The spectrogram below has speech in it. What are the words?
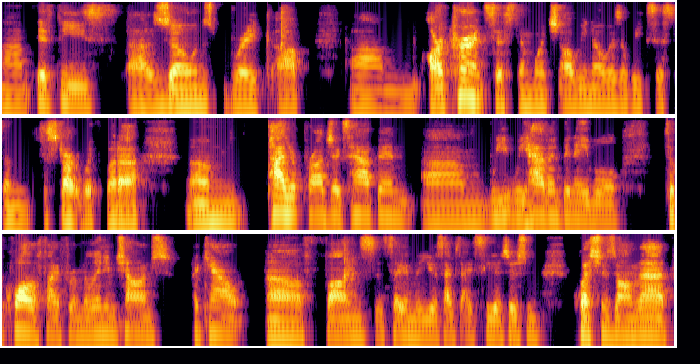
um, if these uh, zones break up um, our current system, which all we know is a weak system to start with. But uh, um, pilot projects happen. Um, we we haven't been able to qualify for Millennium Challenge account uh, funds. Say in the US, I, I see there's some questions on that.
